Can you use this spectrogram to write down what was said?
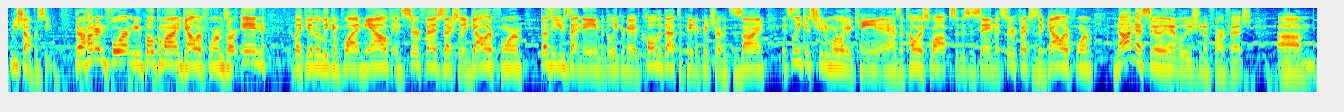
we shall proceed. There are 104 new Pokemon. Galar forms are in. Like the other leak implied, Meowth and Sirfetch'd is actually a Galar form. Doesn't use that name, but the leaker may have called it that to paint a picture of its design. Its leek is treated more like a cane and it has a color swap, so this is saying that Sirfetch'd is a Galar form, not necessarily an evolution of Farfetch, um,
